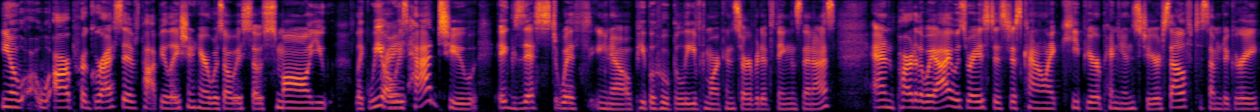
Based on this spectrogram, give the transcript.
you know our progressive population here was always so small you like we right. always had to exist with you know people who believed more conservative things than us. And part of the way i was raised is just kind of like keep your opinions to yourself to some degree.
